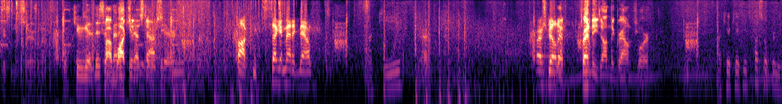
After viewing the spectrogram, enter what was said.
Here from the stairs, Mike. Can we get this? a I'm medic watching kit up the top stairs. here. Fuck. Second medic down. First building. Yeah, friendly's on the ground floor. Aqui, aqui, aqui, passou por mim.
